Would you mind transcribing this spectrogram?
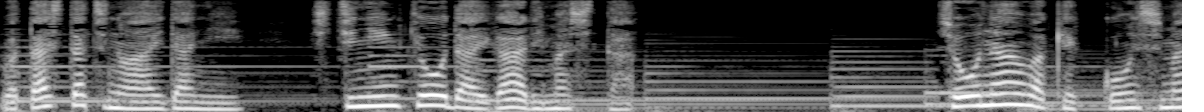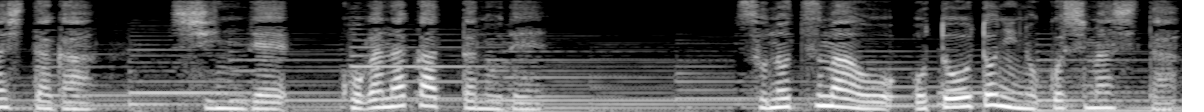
私たちの間に七人兄弟がありました。長男は結婚しましたが、死んで子がなかったので、その妻を弟に残しました。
